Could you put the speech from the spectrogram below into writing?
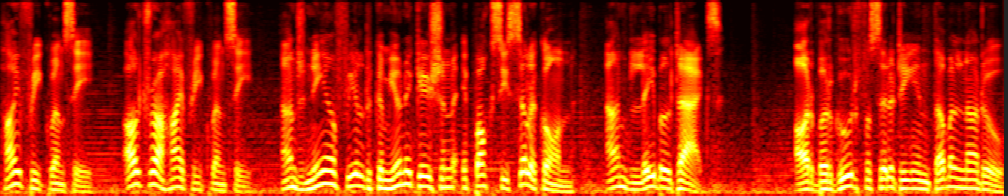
high frequency, ultra high frequency and near field communication epoxy silicon and label tags. Our Bargur facility in Tamil Nadu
